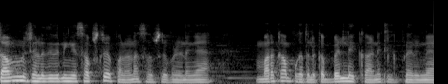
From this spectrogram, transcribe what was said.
தமிழ் சேனலுக்கு நீங்கள் சப்ஸ்கிரைப் பண்ணலைன்னா சப்ஸ்கிரைப் பண்ணிடுங்க. மறக்காம பக்கத்தில் இருக்க பெல் ஐக்கானே கிளிக் பண்ணிடுங்க.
